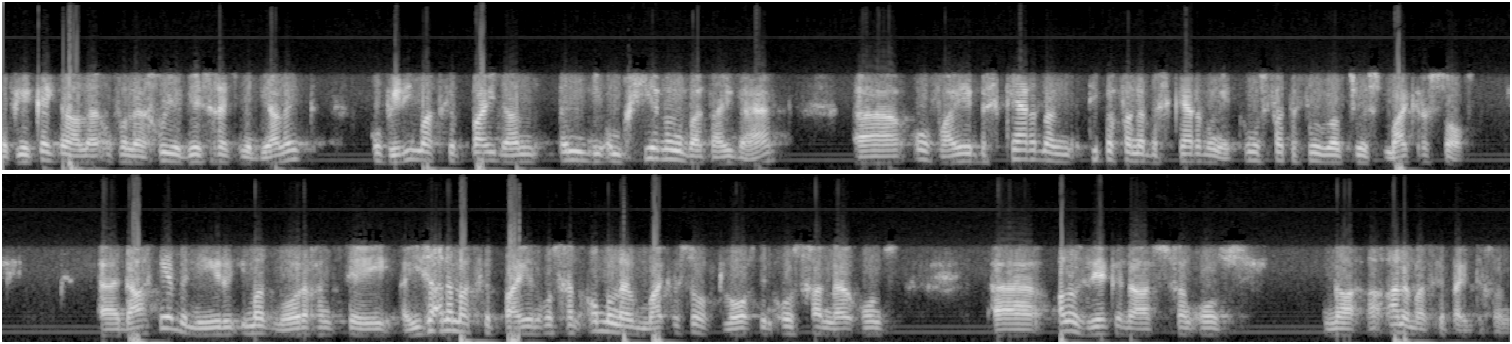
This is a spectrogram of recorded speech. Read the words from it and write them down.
of jy kyk na hulle of hulle 'n goeie besigheidsmodel het of hierdie maatskappy dan in die omgewing wat hy werk, uh of hy 'n beskerming tipe van 'n beskerming het. Kom ons vat 'n voorbeeld soos Microsoft. Uh daar's nie 'n manier hoe iemand môre gaan sê hier's 'n ander maatskappy en ons gaan almal nou Microsoft los en ons gaan nou ons uh al ons rekenaars gaan ons na 'n ander maatskappy te gaan.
